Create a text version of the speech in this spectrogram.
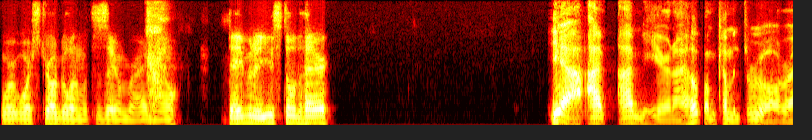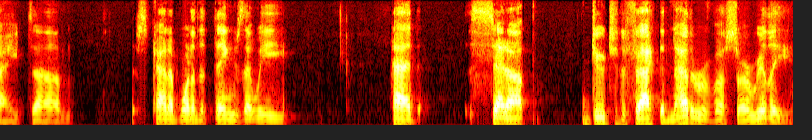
We're we're struggling with Zoom right now. David, are you still there? Yeah, I'm I'm here, and I hope I'm coming through all right. Um, it's kind of one of the things that we had set up due to the fact that neither of us are really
